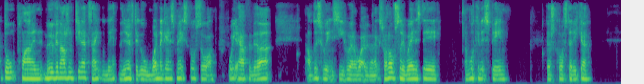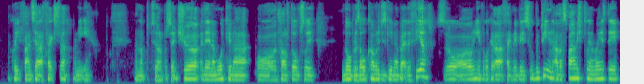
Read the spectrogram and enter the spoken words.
I don't plan on moving Argentina because I think they, they have to go win against Mexico, so I'm quite happy with that. I'll just wait and see where I want to be the next one. Obviously, Wednesday, I'm looking at Spain. There's Costa Rica. I quite fancy that fixture. I need to, I'm not 200% sure. And then I'm looking at, on oh, Thursday, obviously, no Brazil coverage is giving me a bit of the fear. So I'll need to have a look at that, I think, maybe. So between either Spanish player on Wednesday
